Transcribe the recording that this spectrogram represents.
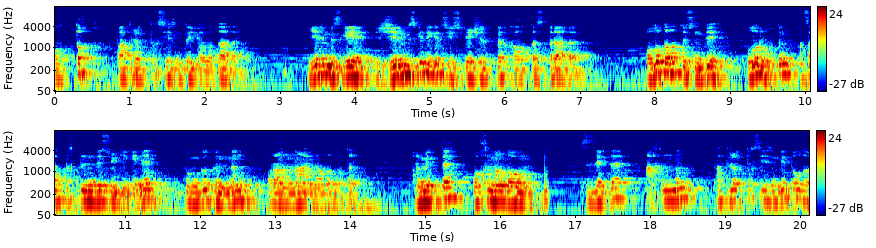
ұлттық патриоттық сезімді ұялатады. Елімізге жерімізге деген сүйіспеншілікті қалыптастырады. Ұлы дала төсінде ұлы рухтың азаттық тілінде сөйлегені бүгінгі күннің ұранына айналып отыр. Құрметті оқырман қауым сіздерді ақынның патриоттық сезімге толы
